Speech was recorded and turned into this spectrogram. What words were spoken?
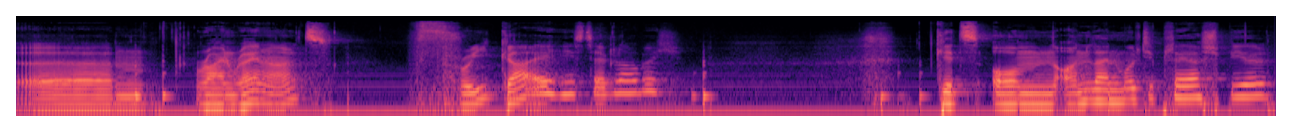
ähm, Ryan Reynolds. Free Guy hieß der, glaube ich. Geht's um ein Online-Multiplayer-Spiel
